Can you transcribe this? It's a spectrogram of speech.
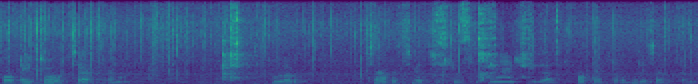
പൊട്ടാറ്റോ ചേർക്കണം. നമ്മൾ ചതച്ച് വെച്ചിട്ടുള്ള സ്മാഷ് ചെയ്ത പൊട്ടാറ്റോ ഇതിൽ ചേർക്കണം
